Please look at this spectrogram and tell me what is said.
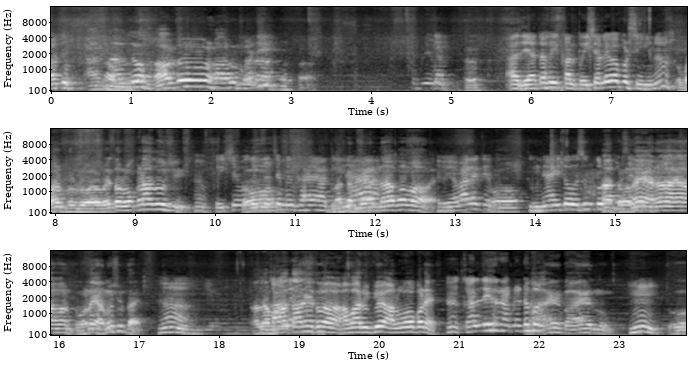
આવજો. આવજો આવજો. હારું મજા. આ જ્યાં તો હોય કાલ પૈસા લેવા પડશે ના? તો રોકડા દઉં છું. હા પૈસા વગર તો મેલ ખાય આ નકર ના આવે વ્યવહારે કે ઓ. ધુન્યાઈ તો શું આ કરવું પડશે આયા ધોણે એનું શું થાય? હા. અને માતાને તો આવા રૂપિયો હાલવો પડે. હા કાલ લે આપણે ડબલ બહારનું હમ. તો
